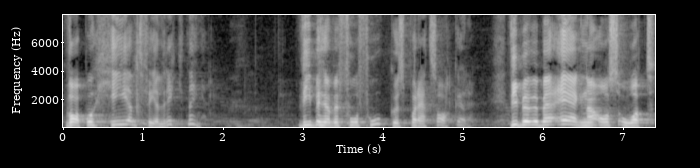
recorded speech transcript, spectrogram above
vara på helt fel riktning. Vi behöver få fokus på rätt saker. Vi behöver börja ägna oss åt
